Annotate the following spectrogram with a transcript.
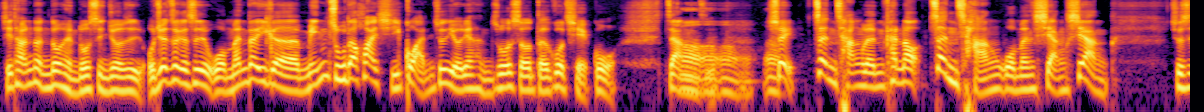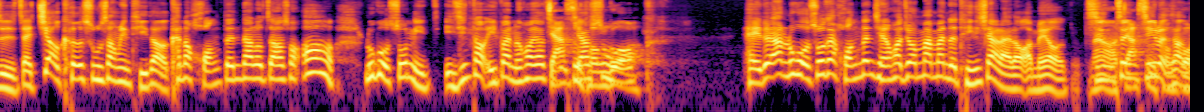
其实台湾很多很多事情，就是我觉得这个是我们的一个民族的坏习惯，就是有点很多时候得过且过这样子。嗯嗯嗯，所以正常人看到正常，我们想象就是在教科书上面提到，看到黄灯，大家都知道说，哦，如果说你已经到一半的话，要加速加速哦过。，嘿，对啊，如果说在黄灯前的话，就要慢慢的停下来了啊，没有，基这基本上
